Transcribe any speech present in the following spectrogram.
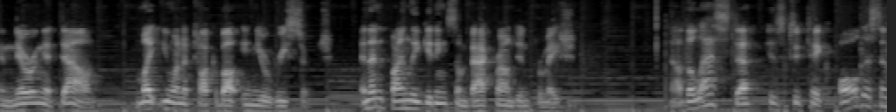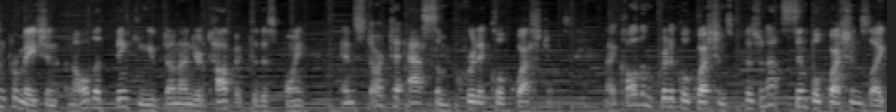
and narrowing it down, might you want to talk about in your research? And then finally getting some background information. Now the last step is to take all this information and all the thinking you've done on your topic to this point and start to ask some critical questions. And I call them critical questions because they're not simple questions like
